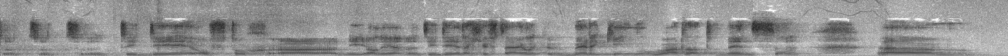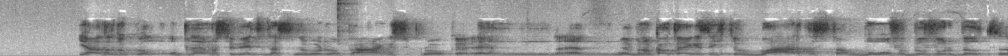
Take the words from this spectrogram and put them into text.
het, het, het, idee, of toch uh, niet alleen het idee, dat geeft eigenlijk een werking waar dat mensen um, ja, dat ook wel opnemen als ze weten dat ze er worden op aangesproken. En, en we hebben ook altijd gezegd, de waarde staan boven bijvoorbeeld uh,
